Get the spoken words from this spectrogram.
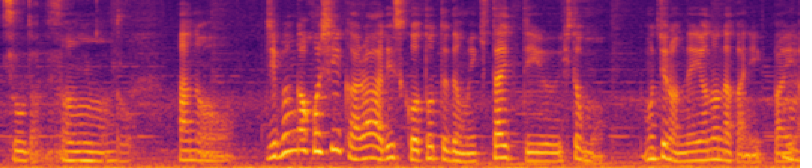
そうだね。そういうことあの自分が欲しいからリスクを取ってでも行きたいっていう人ももちろんね世の中にいっぱい現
